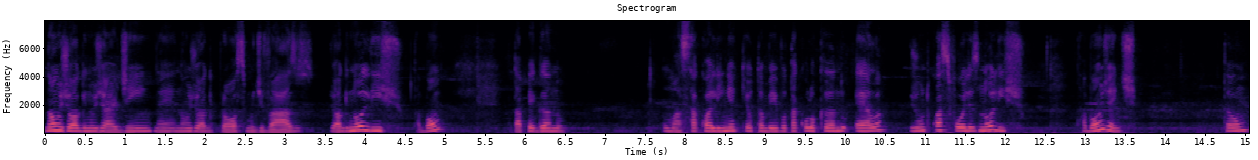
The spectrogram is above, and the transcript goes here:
Não jogue no jardim, né? Não jogue próximo de vasos. Jogue no lixo, tá bom? Tá pegando uma sacolinha que eu também vou estar tá colocando ela junto com as folhas no lixo, tá bom, gente? Então,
